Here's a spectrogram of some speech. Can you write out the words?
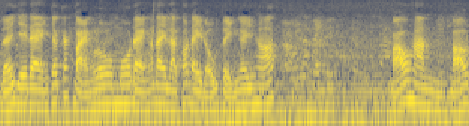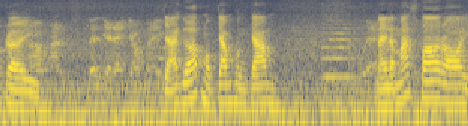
để dạy đàn cho các bạn luôn. Mua đàn ở đây là có đầy đủ tiện nghi hết. Bảo hành bảo trì. Trả góp 100 phần trăm. Mua đàn. này là master rồi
